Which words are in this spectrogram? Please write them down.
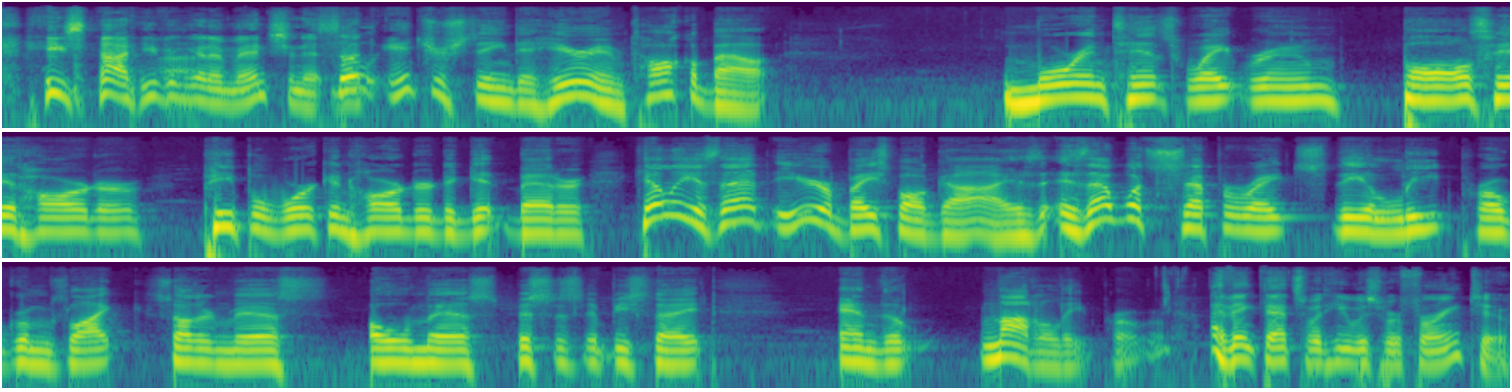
he's not even uh, going to mention it. so But- interesting to hear him talk about more intense weight room, balls hit harder, people working harder to get better. Kelly, is that you're a baseball guy? Is is that what separates the elite programs like Southern Miss, Ole Miss, Mississippi State, and the not elite programs? I think that's what he was referring to.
